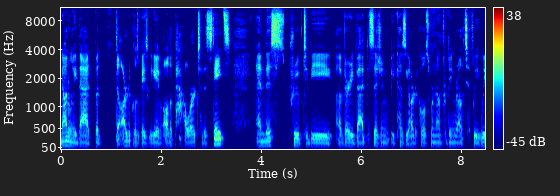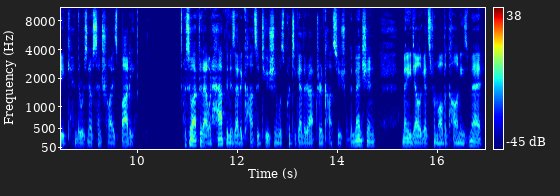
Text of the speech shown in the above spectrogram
Not only that, but the Articles basically gave all the power to the states, and this proved to be a very bad decision because the Articles were known for being relatively weak and there was no centralized body. So after that, what happened is that a constitution was put together after a constitutional convention. Many delegates from all the colonies met,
